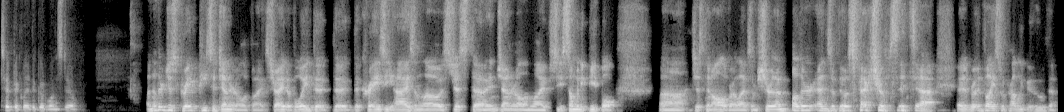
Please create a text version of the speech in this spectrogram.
typically the good ones do another just great piece of general advice right? Avoid the the, the crazy highs and lows just uh, in general in life. See so many people uh, just in all of our lives i'm sure on other ends of those spectrums it, uh, advice would probably behoove them.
